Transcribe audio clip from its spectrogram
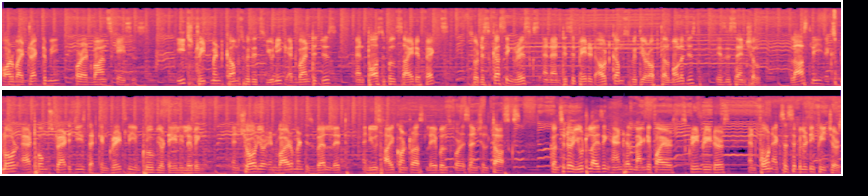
or vitrectomy for advanced cases. Each treatment comes with its unique advantages and possible side effects, so discussing risks and anticipated outcomes with your ophthalmologist is essential. Lastly, explore at home strategies that can greatly improve your daily living. Ensure your environment is well lit and use high contrast labels for essential tasks. Consider utilizing handheld magnifiers, screen readers, and phone accessibility features.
